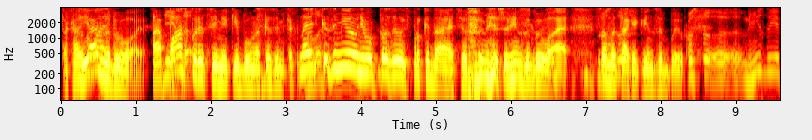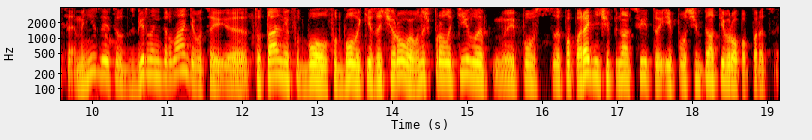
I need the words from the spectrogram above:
Так а забиває. як забиває? А Ні, пас за... перед цим, який був на Казимірі. Так навіть Але... Казимір у нього бразилець прокидається, розумієш, що він забиває. Просто, Саме просто, так, як він забив. Просто е, мені здається, мені здається, от збірна Нідерландів, оцей е, тотальний футбол, футбол, який зачаровує, вони ж пролетіли повз попередній чемпіонат світу і повз чемпіонат Європи перед цим.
